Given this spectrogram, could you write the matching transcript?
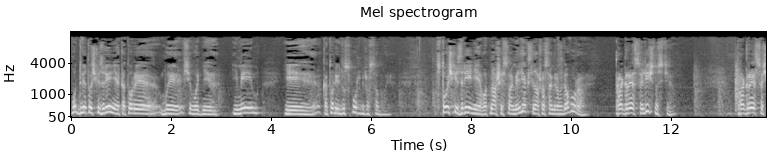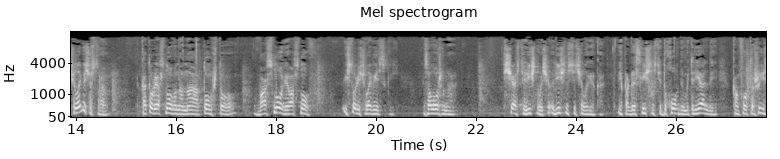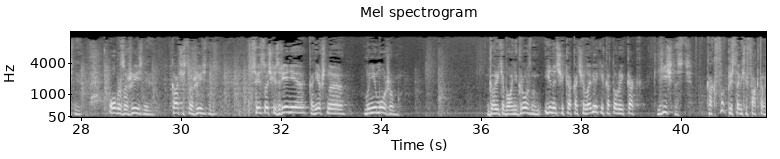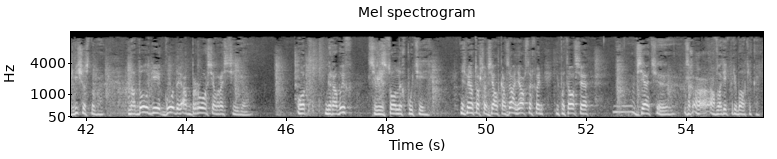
Вот две точки зрения, которые мы сегодня имеем и которые ведут спор между собой. С точки зрения вот нашей с вами лекции, нашего с вами разговора, прогресса личности, прогресса человечества, которое основано на том, что в основе основ истории человеческой заложено счастье личного, личности человека и прогресс личности, духовный, материальный, комфорта жизни, образа жизни, качества жизни. С этой точки зрения, конечно, мы не можем говорить об Иване Грозном, иначе как о человеке, который как личность, как представитель фактора личностного, на долгие годы отбросил Россию от мировых цивилизационных путей. Несмотря на то, что взял Казань, Астрахань и пытался взять, э, а, овладеть Прибалтикой.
